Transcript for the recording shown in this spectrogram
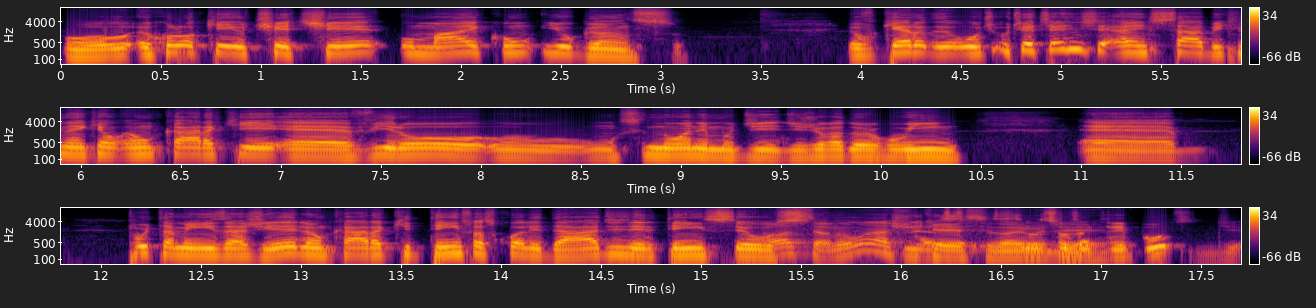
O, eu coloquei o Tietê, o Maicon e o Ganso. Eu quero. O, o Tietê a gente, a gente sabe que, né, que é um é cara que é, virou o, um sinônimo de, de jogador ruim. É, por também exagero, ele é um cara que tem suas qualidades, ele tem seus. Nossa, eu não acho né, que é esse nome seus, de, atributos. De,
